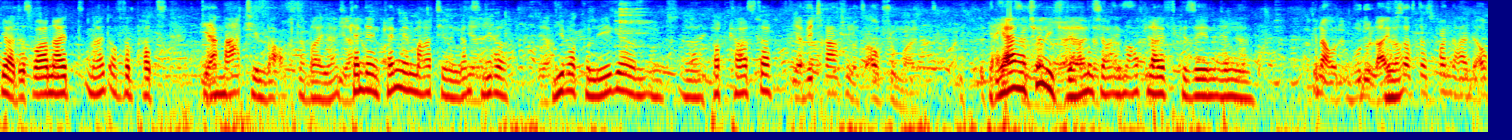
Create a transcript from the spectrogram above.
Ja, das war Night, Night of the Pots. Der Ja. Martin war auch dabei. Ja? Ich Ja. kenne den, kenn den Martin, ein ganz lieber, Ja. lieber Kollege und, und äh, Podcaster. Ja, wir trafen uns auch schon mal. Ja, ja, natürlich. Wir Ja, haben uns ja eben auch live gesehen. In, Genau, und wo du live Ja. sagst, das fand halt auch,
